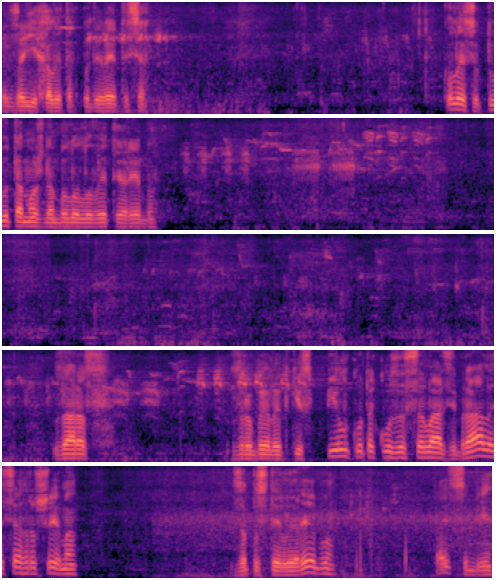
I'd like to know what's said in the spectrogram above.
Заїхали так подивитися. Колись отут можна було ловити рибу. Зараз зробили таку спілку таку за села, зібралися грошима, запустили рибу та й собі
